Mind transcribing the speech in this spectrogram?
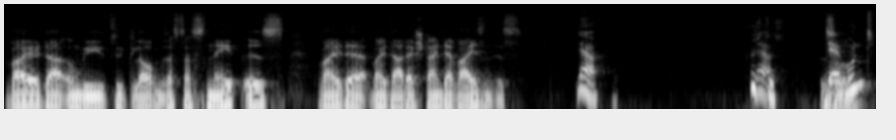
weil da irgendwie, sie glauben, dass das Snape ist, weil der, weil da der Stein der Weisen ist. Ja, Richtig. Der So. Hund,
